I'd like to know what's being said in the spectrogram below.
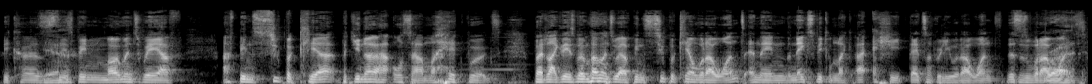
because yeah. there's been moments where I've, I've been super clear, but you know how, also how my head works. But like, there's been moments where I've been super clear on what I want, and then the next week I'm like, uh, actually, that's not really what I want. This is what I right. want.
